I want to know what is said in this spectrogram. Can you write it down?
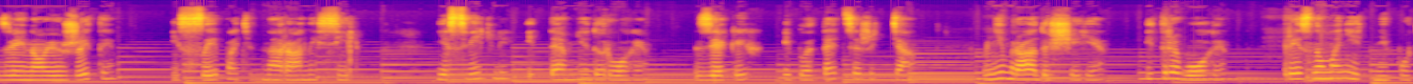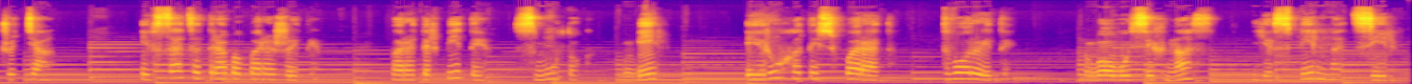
з війною жити і сипать на рани сіль. Є світлі і темні дороги, з яких і плететься життя. В нім радощі є і тривоги, різноманітні почуття. І все це треба пережити, перетерпіти смуток, біль і рухатись вперед, творити, бо в усіх нас є спільна ціль.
